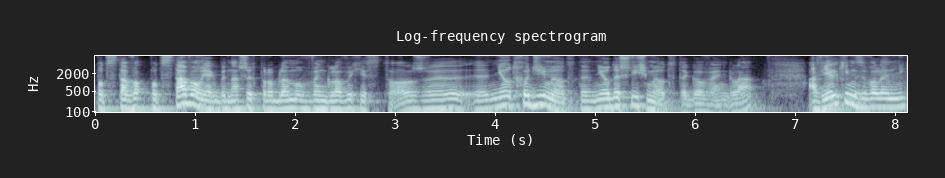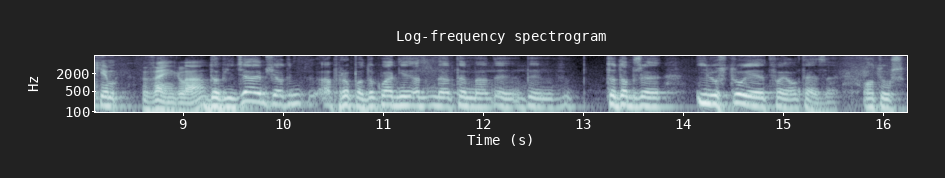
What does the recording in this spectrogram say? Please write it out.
podstawo, podstawą jakby naszych problemów węglowych jest to, że e, nie odchodzimy od, te, nie odeszliśmy od tego węgla, a wielkim zwolennikiem węgla Dowiedziałem się o tym, a propos, dokładnie na temat, y, y, to dobrze ilustruje Twoją tezę. Otóż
